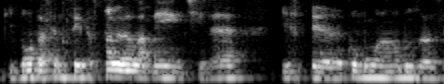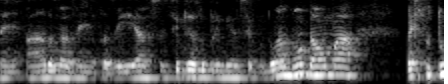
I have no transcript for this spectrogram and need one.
que vão estar sendo feitas paralelamente, né, é, como ambos as, ambas as ênfases e as disciplinas do primeiro e segundo ano, vão dar uma, uma estrutura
